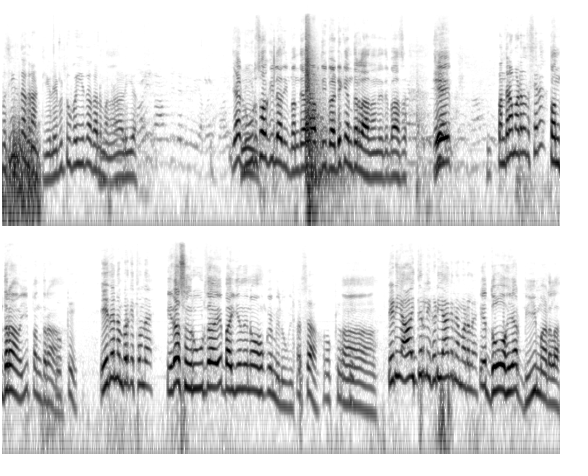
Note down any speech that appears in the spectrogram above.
ਮਸ਼ੀਨ ਤਾਂ ਗਾਰੰਟੀ ਵਾਲੇ ਬਿੱਟੂ ਬਈ ਇਹ ਤਾਂ ਗੱਲ ਮੰਨਣ ਵਾਲੀ ਆ। ਯਾਰ 150 ਕਿਲਾ ਦੀ ਬੰਦਿਆਂ ਨੇ ਆਪਦੀ ਬੈੱਡ ਕੇ ਅੰਦਰ ਲਾ ਦਿੰਦੇ ਤੇ ਬਸ। ਜੇ ਇਹ 15 ਮਾਡਲ ਦੱਸਿਆ ਨਾ? 15 ਜੀ 15 ਓਕੇ। ਇਹਦਾ ਨੰਬਰ ਕਿੱਥੋਂ ਦਾ ਹੈ? ਇਹਦਾ ਸੰਗਰੂਰ ਦਾ ਇਹ ਬਾਈਆਂ ਦੇ ਨਾਂ ਹੋ ਕੇ ਮਿਲੂਗੀ। ਅੱਛਾ ਓਕੇ ਓਕੇ। ਹਾਂ। ਤੇ ਜਿਹੜੀ ਆ ਇਧਰਲੀ ਖੜੀ ਆ ਕਿੰਨਾ ਮਾਡਲ ਹੈ? ਇਹ 2020 ਮਾਡਲ ਆ।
